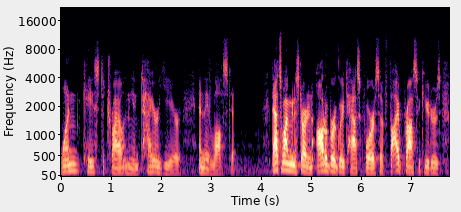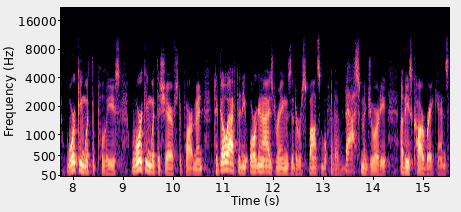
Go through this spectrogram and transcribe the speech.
one case to trial in the entire year, and they lost it. That's why I'm going to start an auto burglary task force of five prosecutors working with the police, working with the sheriff's department to go after the organized rings that are responsible for the vast majority of these car break ins.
